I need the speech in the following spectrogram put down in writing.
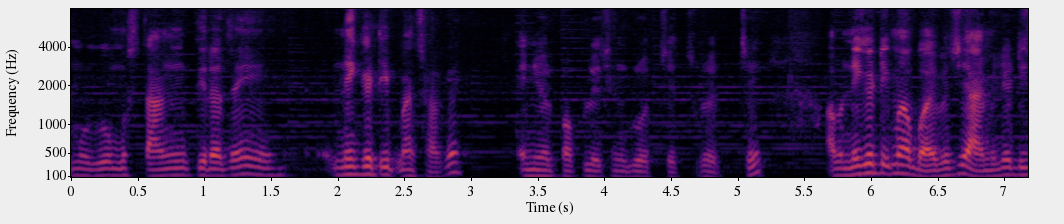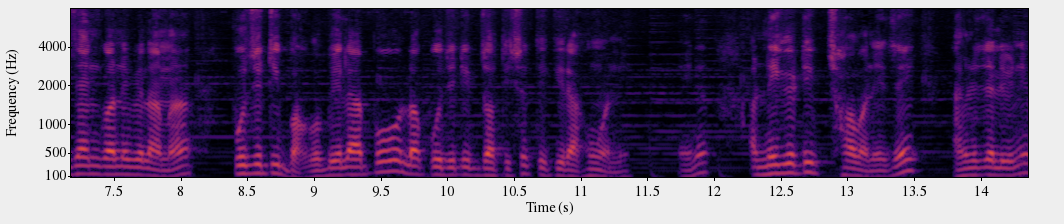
मुगु मुस्ताङतिर चाहिँ नेगेटिभमा छ क्या एनुअल पपुलेसन ग्रोथ चाहिँ चाहिँ। अब नेगेटिभमा भएपछि हामीले डिजाइन गर्ने बेलामा पोजिटिभ भएको बेला पो ल पोजिटिभ जति छ त्यति राखौँ भन्ने होइन? नेगेटिभ छ भने चाहिँ हामीले जहिले पनि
